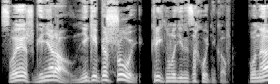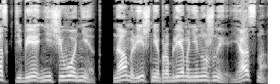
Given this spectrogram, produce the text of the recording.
«Слышь, генерал, не кипишуй!» — крикнул один из охотников. «У нас к тебе ничего нет. Нам лишние проблемы не нужны, ясно?»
